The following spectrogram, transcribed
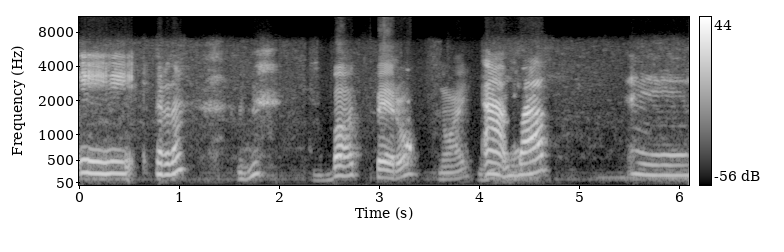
y, ¿verdad? ujú. but, pero, no hay. Ah, but, eh,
